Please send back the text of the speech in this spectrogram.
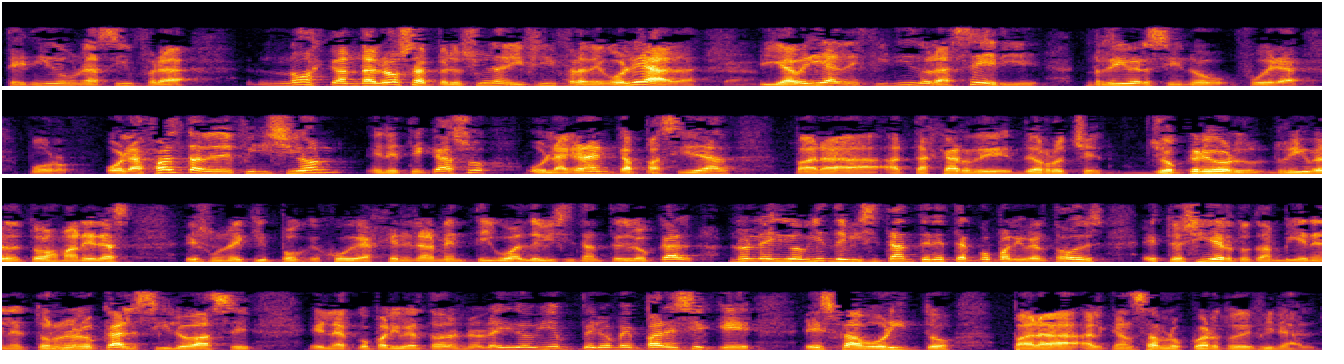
tenido una cifra no escandalosa, pero sí una cifra de goleada. Y habría definido la serie River si no fuera por o la falta de definición, en este caso, o la gran capacidad para atajar de, de Rochet. Yo creo River, de todas maneras, es un equipo que juega generalmente igual de visitante de local. No le ha ido bien de visitante en esta Copa Libertadores. Esto es cierto también. En el torneo local sí lo hace. En la Copa Libertadores no le ha ido bien, pero me parece que es favorito para alcanzar los cuartos de final.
